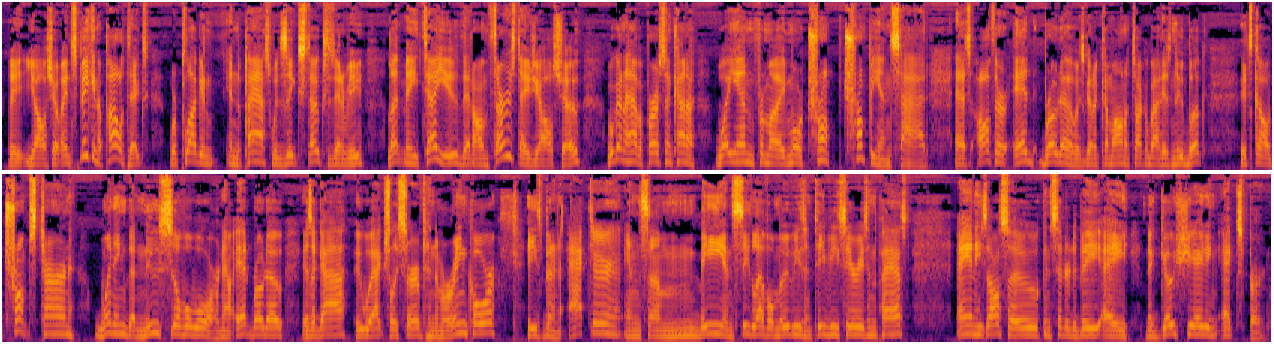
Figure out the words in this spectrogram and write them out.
the Y'all Show. And speaking of politics, we're plugging in the past with Zeke Stokes' interview. Let me tell you that on Thursday's Y'all Show, we're going to have a person kind of weigh in from a more Trump Trumpian side as author Ed Brodow is going to come on and talk about his new book. It's called Trump's Turn Winning the New Civil War. Now, Ed Brodow is a guy who actually served in the Marine Corps. He's been an actor in some B and C level movies and TV series in the past. And he's also considered to be a negotiating expert.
